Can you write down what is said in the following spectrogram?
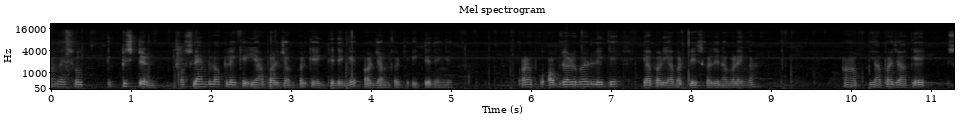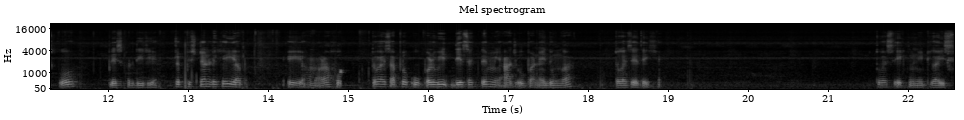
और गैस हो पिस्टन और स्लैम ब्लॉक लेके यहाँ पर जंप करके एक दे देंगे और जंप करके एक दे देंगे। और आपको ऑब्जर्वर लेके यहाँ पर यहाँ पर प्लेस कर देना पड़ेगा। आप यहाँ पर जाके इसको प्लेस कर दीजिए। जो पिस्टन लेके यहाँ ये हमारा हो तो वैसे आप लोग ऊपर भी दे सकते हैं। मैं आज ऊपर नहीं दूँगा तो वैसे देखिए। तो वैसे एक मिनट गाइस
